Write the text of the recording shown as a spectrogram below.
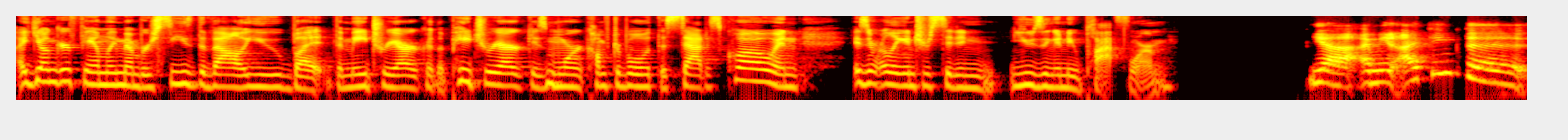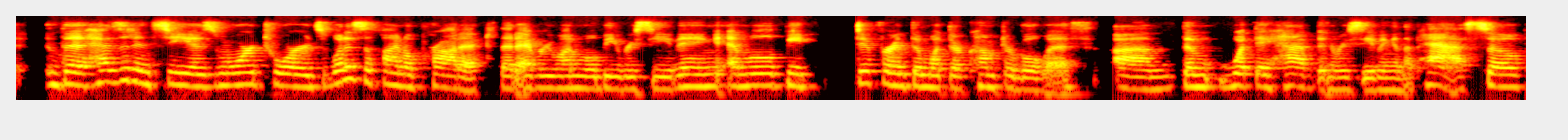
a younger family member sees the value, but the matriarch or the patriarch is more comfortable with the status quo and isn't really interested in using a new platform? Yeah, I mean, I think the the hesitancy is more towards what is the final product that everyone will be receiving, and will be different than what they're comfortable with, um, than what they have been receiving in the past. So,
